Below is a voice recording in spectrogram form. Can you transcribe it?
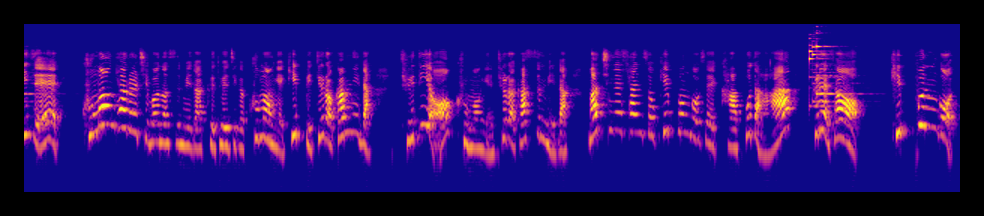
이제 구멍혀를 집어넣습니다. 그 돼지가 구멍에 깊이 들어갑니다. 드디어 구멍에 들어갔습니다. 마침내 산속 깊은 곳에 가보다. 그래서 깊은 곳,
